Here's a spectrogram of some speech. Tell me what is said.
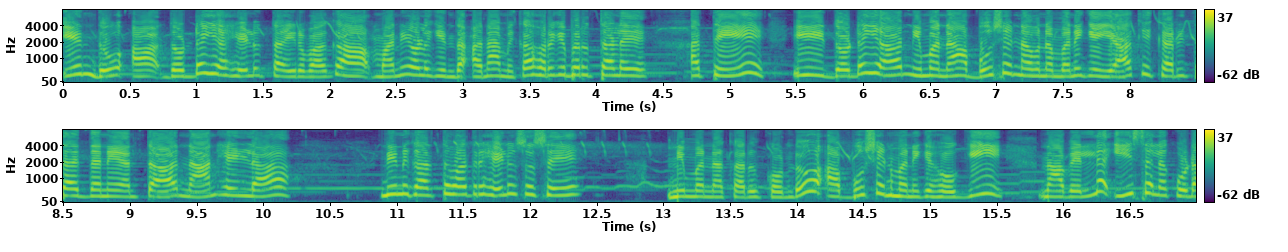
ಎಂದು ಆ ದೊಡ್ಡಯ್ಯ ಹೇಳುತ್ತಾ ಇರುವಾಗ ಮನೆಯೊಳಗಿಂದ ಅನಾಮಿಕ ಹೊರಗೆ ಬರುತ್ತಾಳೆ. ಅತ್ತೆ, ಈ ದೊಡ್ಡಯ್ಯ ನಿಮ್ಮನ್ನ ಭೂಷಣ್ ಅವನ ಮನೆಗೆ ಯಾಕೆ ಕರಿತಾ ಇದ್ದಾನೆ ಅಂತ ನಾನು ಹೇಳ. ನಿನಗೆ ಅರ್ಥವಾದ್ರೆ ಹೇಳು ಸೊಸೆ. ನಿಮ್ಮನ್ನ ಕರೆದುಕೊಂಡು ಆ ಭೂಷಣ್ ಮನೆಗೆ ಹೋಗಿ ನಾವೆಲ್ಲ ಈ ಸಲ ಕೂಡ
